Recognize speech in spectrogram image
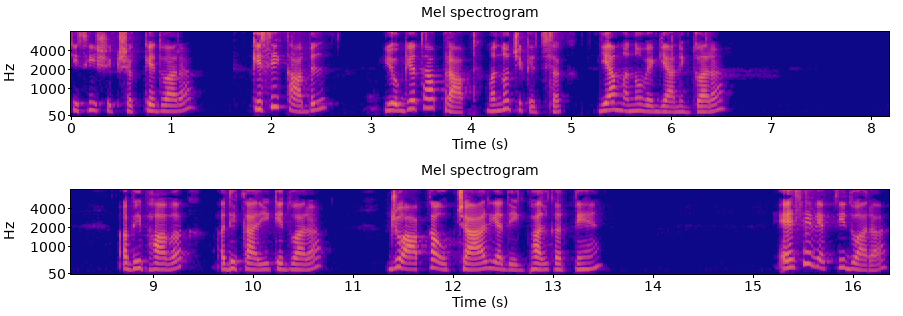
किसी शिक्षक के द्वारा, किसी काबिल योग्यता प्राप्त मनोचिकित्सक या मनोवैज्ञानिक द्वारा, अभिभावक, अधिकारी के द्वारा, जो आपका उपचार या देखभाल करते हैं। ऐसे व्यक्ति द्वारा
